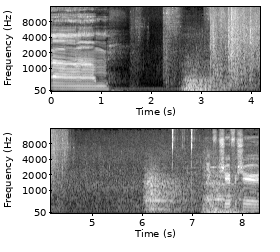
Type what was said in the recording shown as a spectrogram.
Um, like for sure, for sure.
